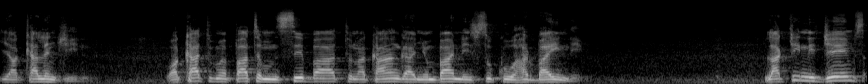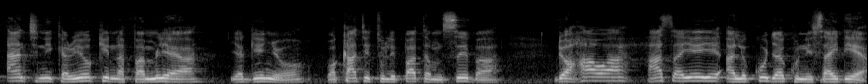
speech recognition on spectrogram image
ya Kalenjin, wakati umepata msiba tunakaanga nyumbani siku 40, lakini James Anthony Kariuki na familia ya Ginyo wakati tulipata msiba, ndio hawa hasa yeye alikuja kunisaidia,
